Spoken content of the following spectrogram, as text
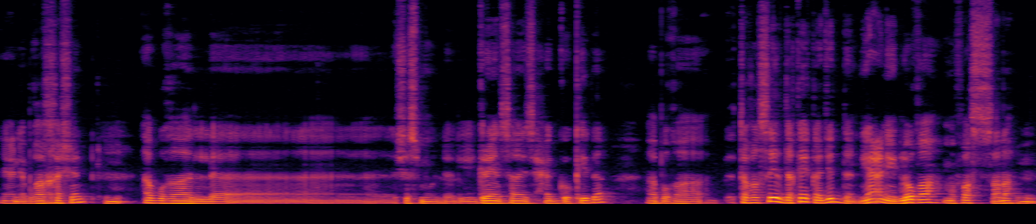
يعني أبغى خشن. أبغى شو اسمه ال grain size حقه كذا. أبغى تفاصيل دقيقة جدا. يعني لغة مفصلة.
